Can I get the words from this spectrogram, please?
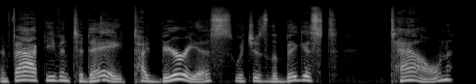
In fact, even today, Tiberias, which is the biggest town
